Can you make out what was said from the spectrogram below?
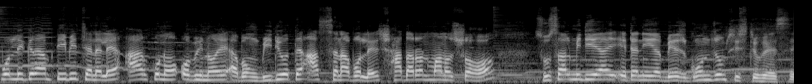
পল্লীগ্রাম টিভি চ্যানেলে আর কোনো অভিনয় এবং ভিডিওতে আসছে না বলে সাধারণ মানুষ সহ সোশ্যাল মিডিয়ায় এটা নিয়ে বেশ গঞ্জম সৃষ্টি হয়েছে।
